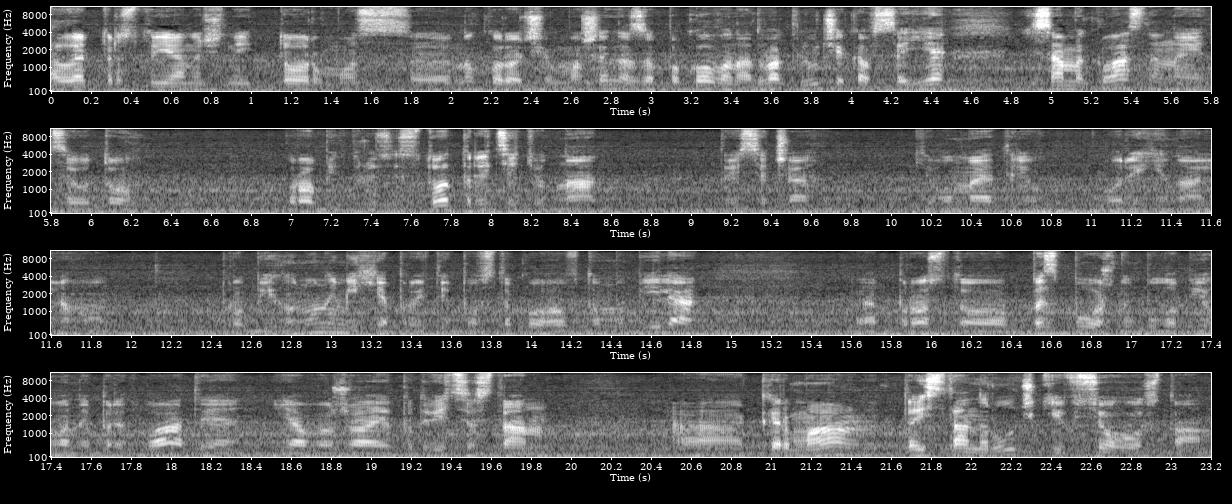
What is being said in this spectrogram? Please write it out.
електростояночний тормоз. Ну, коротше, машина запакована, два ключика, все є. І саме класне в неї це ото пробіг, друзі, 131 тисяча кілометрів оригінального пробігу. Ну, не міг я пройти повз такого автомобіля. Е, Просто безбожно було б його не придбати. Я вважаю, подивіться стан керма та й стан ручки, всього стану.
